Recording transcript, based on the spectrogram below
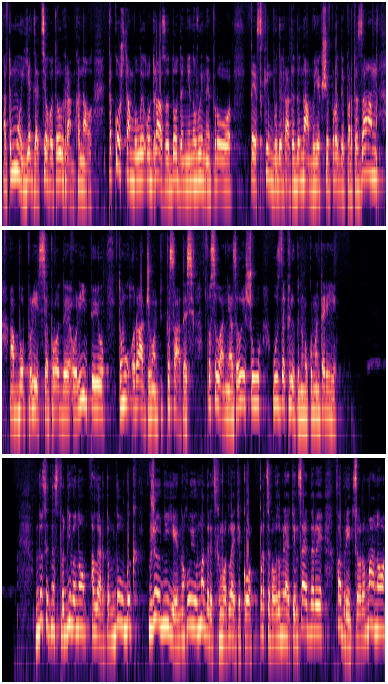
А тому є для цього телеграм-канал. Також там були одразу додані новини про те, з ким буде грати Динамо, якщо пройде партизан або Полісся пройде Олімпію. Тому раджу вам підписатись. Посилання залишу у закріпленому коментарі. Досить несподівано, але Артем Довбик вже однією ногою в мадридському атлетіко. Про це повідомляють інсайдери Фабріцо Романо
